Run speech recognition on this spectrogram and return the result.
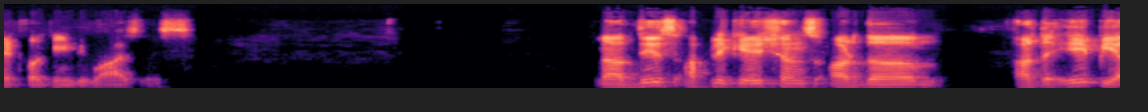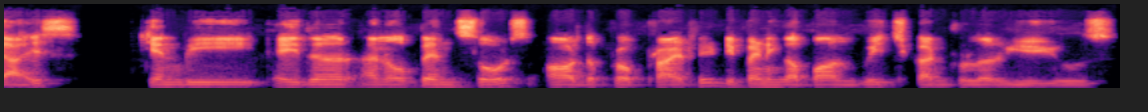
networking devices now these applications are the are the apis can be either an open source or the proprietary depending upon which controller you use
